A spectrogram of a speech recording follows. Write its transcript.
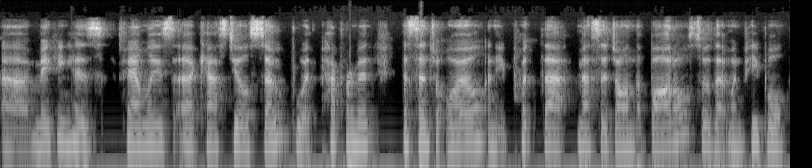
uh, making his family's uh, Castile soap with peppermint essential oil, and he put that message on the bottle so that when people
